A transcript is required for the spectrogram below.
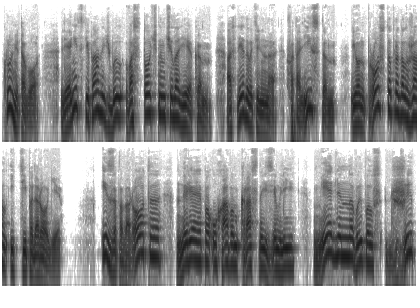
Кроме того, Леонид Степанович был восточным человеком, а следовательно, фаталистом, и он просто продолжал идти по дороге. Из-за поворота, ныряя по ухабам красной земли, медленно выполз джип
